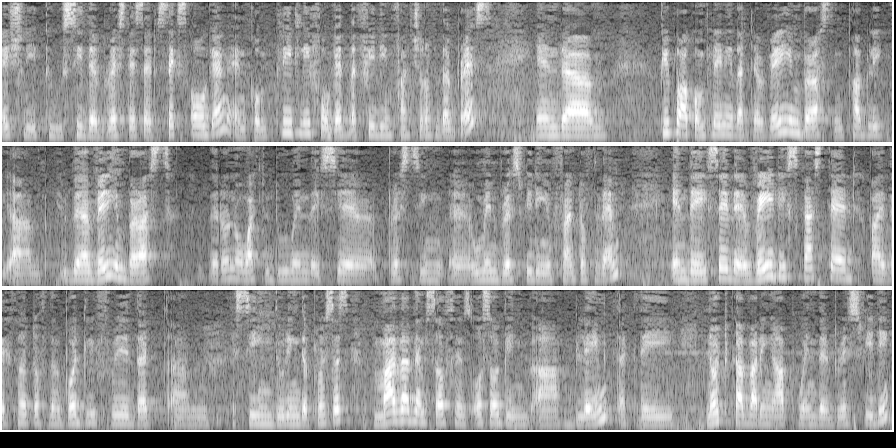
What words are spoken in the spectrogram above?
actually to see the breast as a sex organ and completely forget the feeding function of the breast. And um, people are complaining that they're very embarrassed in public. Um, they're very embarrassed. They don't know what to do when they see a breasting, uh, woman breastfeeding in front of them and they say they're very disgusted by the thought of the bodily fluid that um, seen during the process. Mother themselves has also been uh, blamed that they not covering up when they're breastfeeding,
